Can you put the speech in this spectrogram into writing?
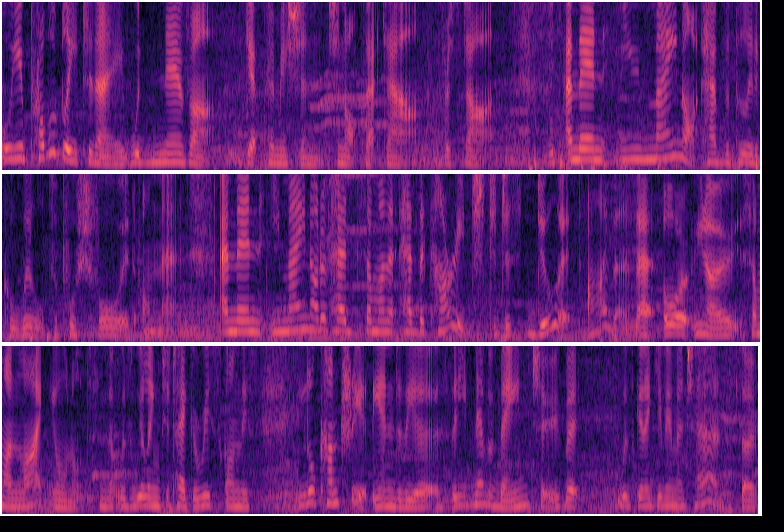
Well, you probably today would never get permission to knock that down for a start. And then you may not have the political will to push forward on that. And then you may not have had someone that had the courage to just do it either. That or, you know, someone like Jorn Utzon that was willing to take a risk on this little country at the end of the earth that he'd never been to, but was going to give him a chance. So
